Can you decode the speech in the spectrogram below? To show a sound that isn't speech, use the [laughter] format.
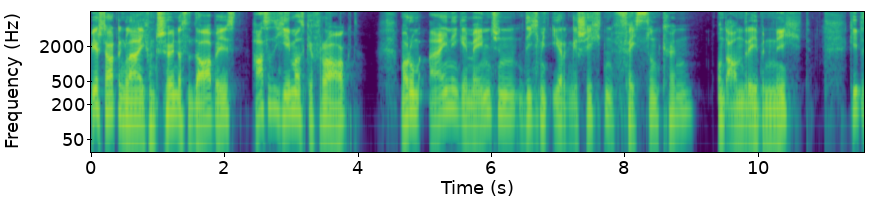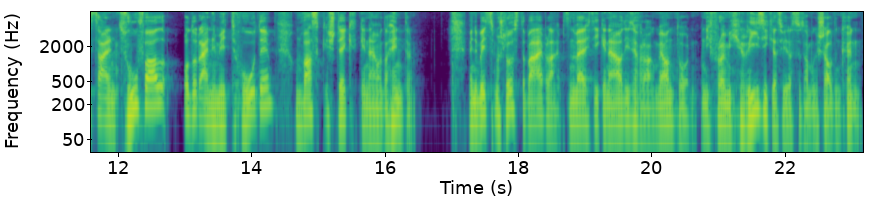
Wir starten gleich und schön, dass du da bist. Hast du dich jemals gefragt, warum einige Menschen dich mit ihren Geschichten fesseln können und andere eben nicht? Gibt es da einen Zufall oder eine Methode und was steckt genau dahinter? Wenn du bis zum Schluss dabei bleibst, dann werde ich dir genau diese Fragen beantworten. Und ich freue mich riesig, dass wir das zusammen gestalten können.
